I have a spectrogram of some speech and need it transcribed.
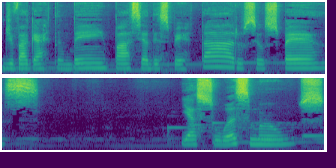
Devagar também passe a despertar os seus pés e as suas mãos.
